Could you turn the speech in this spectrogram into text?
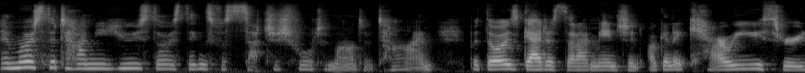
And most of the time, you use those things for such a short amount of time. But those gadgets that I mentioned are going to carry you through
